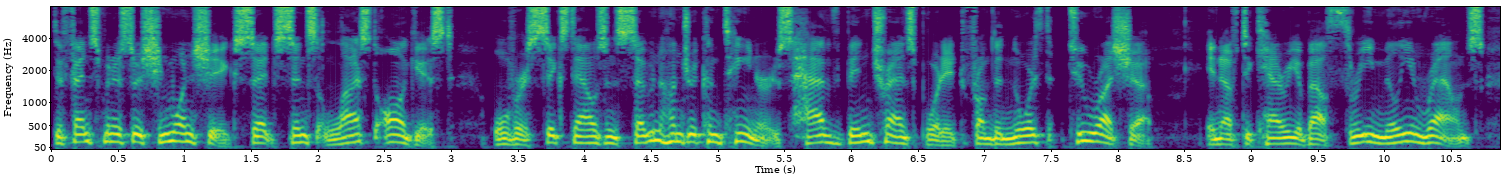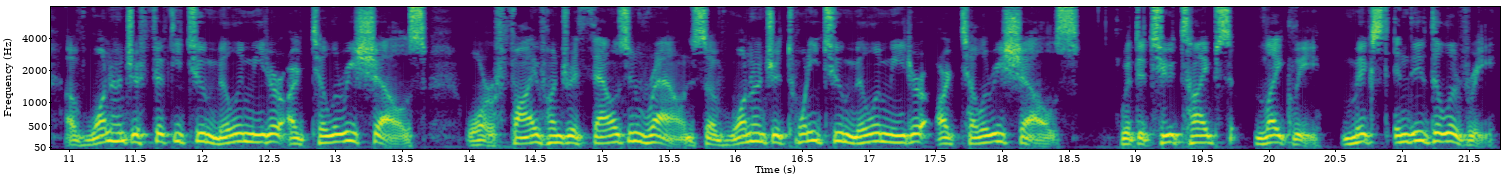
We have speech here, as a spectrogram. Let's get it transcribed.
Defense Minister Shin Won-sik said since last August, over 6,700 containers have been transported from the north to Russia enough to carry about 3 million rounds of 152 millimeter artillery shells or 500,000 rounds of 122 millimeter artillery shells. With the two types likely mixed in the delivery,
